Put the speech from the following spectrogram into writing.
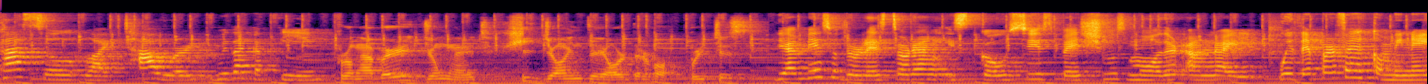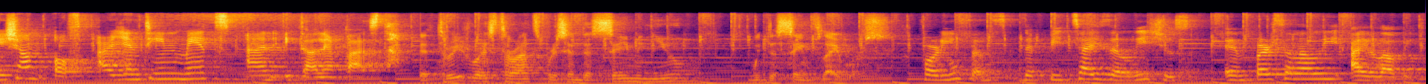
castle-like tower with a cafe. From a very young age, he joined the Order of Preachers. The ambience of the restaurant is cozy, spacious, modern, and lively, with the perfect combination of Argentine meats and Italian pasta. The three restaurants present the same menu with the same flavors. For instance, the pizza is delicious, and personally, I love it.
